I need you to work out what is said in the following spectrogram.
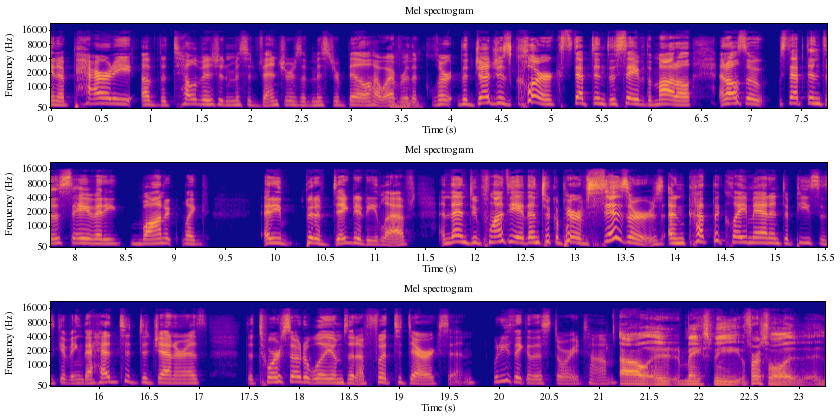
In a parody of the television misadventures of Mr. Bill, however, the mm-hmm. clerk, the judge's clerk, stepped in to save the model, and also stepped in to save any mon- like any bit of dignity left. And then Duplantier then took a pair of scissors and cut the clay man into pieces, giving the head to DeGeneres, the torso to Williams, and a foot to Derrickson. What do you think of this story, Tom? Oh, it makes me. First of all, it-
